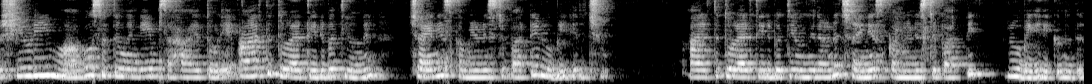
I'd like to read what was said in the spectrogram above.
ഋഷിയുടെയും മാവോ സിത്തുങ്ങിന്റെയും സഹായത്തോടെ ആയിരത്തി തൊള്ളായിരത്തി ഇരുപത്തി ഒന്നിൽ ചൈനീസ് കമ്മ്യൂണിസ്റ്റ് പാർട്ടി രൂപീകരിച്ചു. ആയിരത്തി തൊള്ളായിരത്തി ഇരുപത്തി ഒന്നിലാണ് ചൈനീസ് കമ്മ്യൂണിസ്റ്റ് പാർട്ടി രൂപീകരിക്കുന്നത്.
